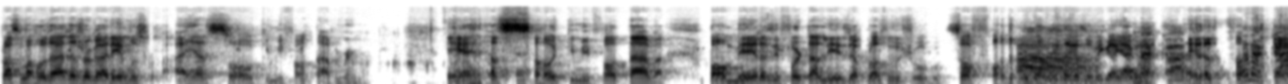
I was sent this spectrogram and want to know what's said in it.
Próxima rodada jogaremos. Era só o que me faltava, meu irmão. Era só o que me faltava. Palmeiras e Fortaleza é o próximo jogo. Só falta o Fortaleza Ah, resolver ganhar Tá na agora. cara. Era só, Tá na cara.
